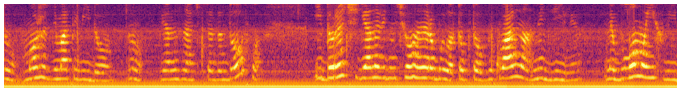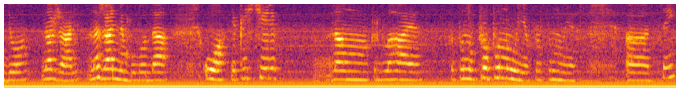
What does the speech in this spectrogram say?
ну, можу знімати відео. Ну, я не знаю, чи це надовго. І, до речі, я навіть нічого не робила. Тобто буквально неділі. Не було моїх відео. На жаль. На жаль, не було, да. О, якийсь челік нам предлагає. Пропону, пропонує, пропонує е, цей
